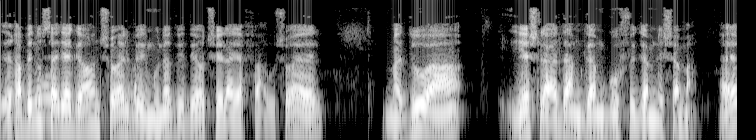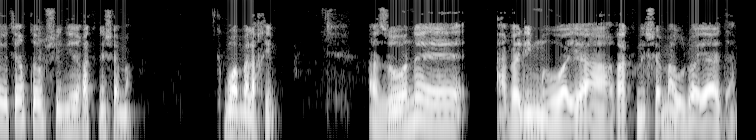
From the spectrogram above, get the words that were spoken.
רבנו סעדיה גאון שואל באמונות ודעות שאלה יפה, הוא שואל, מדוע יש לאדם גם גוף וגם נשמה? היה יותר טוב שנהיה רק נשמה, כמו המלאכים. אז הוא עונה, אבל אם הוא היה רק נשמה, הוא לא היה אדם.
